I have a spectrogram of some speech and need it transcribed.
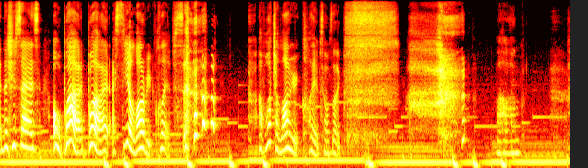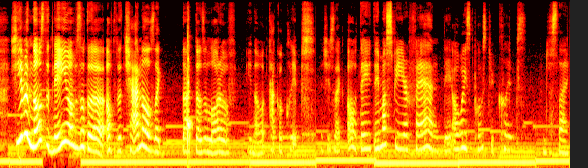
And then she says, oh, but, but, I see a lot of your clips. I watch a lot of your clips. I was like, mom. She even knows the names of the of the channels like that does a lot of you know, taco clips. And she's like, oh, they, they must be your fan. They always post your clips. I'm just like,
